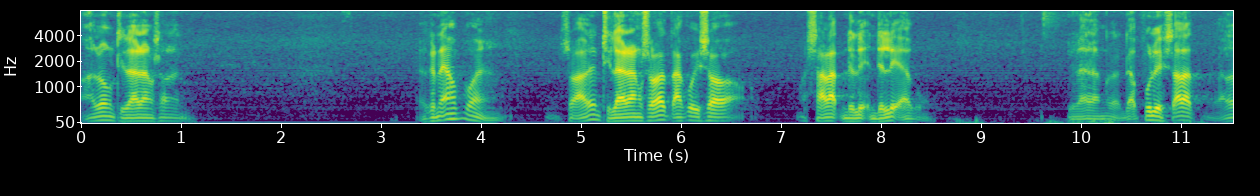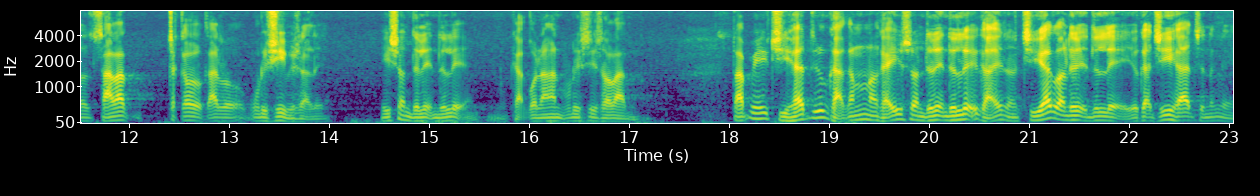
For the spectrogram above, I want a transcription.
Alung dilarang salat kenapa soalnya dilarang salat aku iso salat delik-delik aku. Dilarang tidak boleh salat. Kalau salat cekel karo polisi misalnya iso delik-delik gak konangan polisi salat tapi jihad itu gak kena gak iso delik-delik gak iso. Jihad kok delik-delik ya gak jihad jenenge.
